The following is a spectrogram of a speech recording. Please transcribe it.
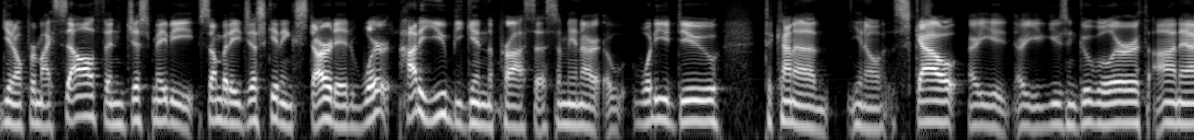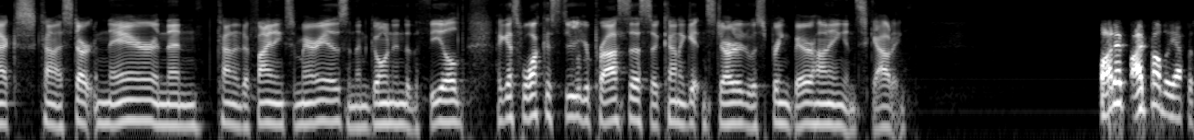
you know for myself and just maybe somebody just getting started where how do you begin the process i mean are, what do you do to kind of you know scout are you are you using google earth onX kind of starting there and then kind of defining some areas and then going into the field i guess walk us through your process of kind of getting started with spring bear hunting and scouting but I'd, I'd probably have to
